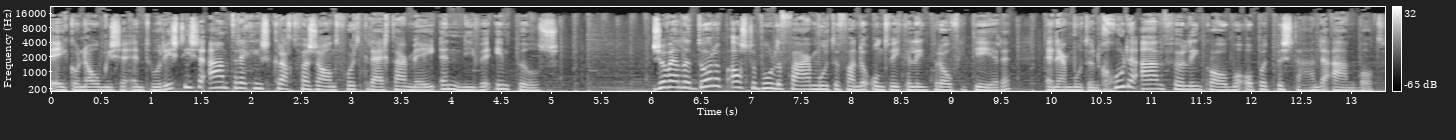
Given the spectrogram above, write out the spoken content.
De economische en toeristische aantrekkingskracht van Zandvoort krijgt daarmee een nieuwe impuls. Zowel het dorp als de boulevard moeten van de ontwikkeling profiteren... en er moet een goede aanvulling komen op het bestaande aanbod.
